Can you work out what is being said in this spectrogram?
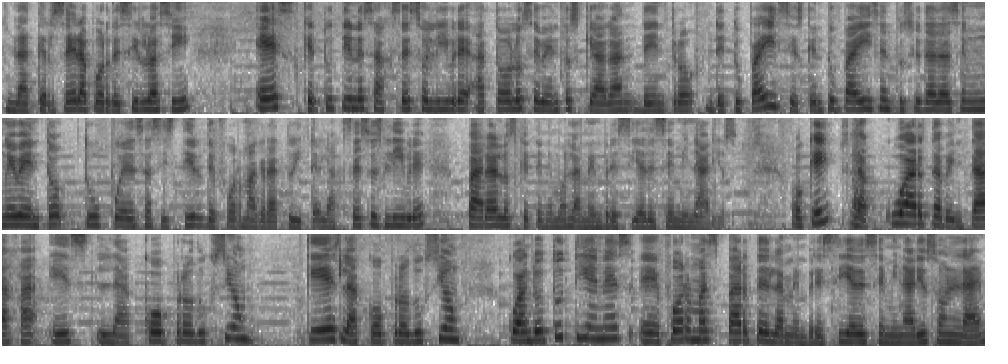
la tercera por decirlo así, es que tú tienes acceso libre a todos los eventos que hagan dentro de tu país. Si es que en tu país, en tu ciudad hacen un evento, tú puedes asistir de forma gratuita. El acceso es libre para los que tenemos la membresía de seminarios. ¿Ok? La cuarta ventaja es la coproducción. ¿Qué es la coproducción? Cuando tú tienes, eh, formas parte de la membresía de seminarios online,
